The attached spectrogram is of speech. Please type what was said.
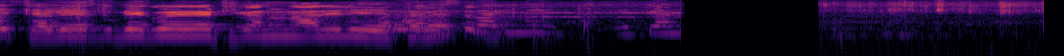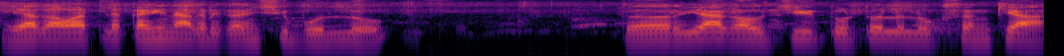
अख्ख्या वेग- वेगवेगळ्या ठिकाणून आलेली हे सगळे. या गावातल्या काही नागरिकांशी बोललो. तर या गावची टोटल लोकसंख्या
